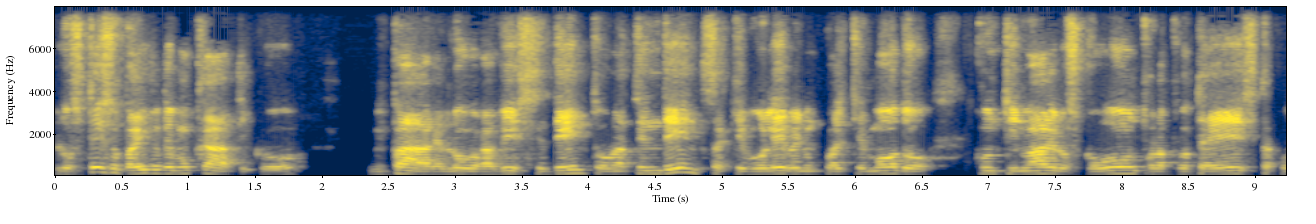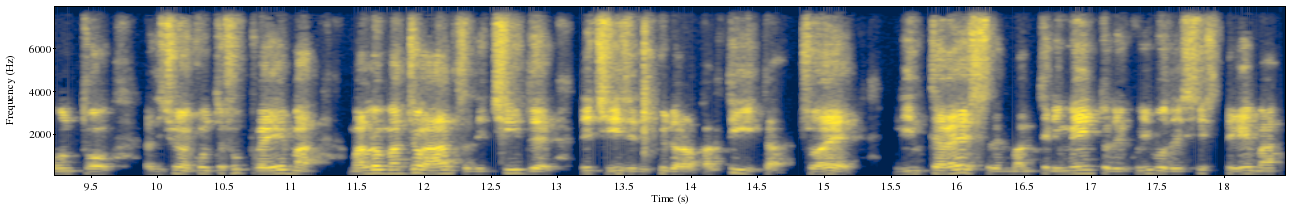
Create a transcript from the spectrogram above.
lo stesso Partito Democratico, mi pare, allora avesse dentro una tendenza che voleva in un qualche modo continuare lo scontro, la protesta contro la decisione della Corte Suprema, ma la maggioranza decide, decise di chiudere la partita, cioè l'interesse del mantenimento dell'equilibrio del sistema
